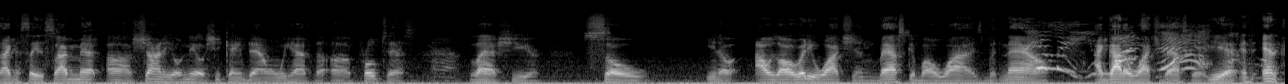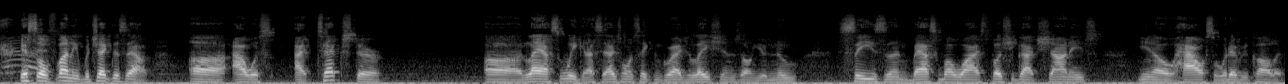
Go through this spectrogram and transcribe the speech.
I can say this. So I met uh, Shawnee O'Neill. She came down when we had the uh, protest Uh-huh. last year. So, you know, I was already watching basketball wise, but now Really? I gotta watch that? basketball. Yeah, and, Oh my and it's so funny. But check this out. Uh, I was I text her uh, last week, and I said I just want to say congratulations on your new season basketball wise. Plus, you got Shawnee's, you know, house or whatever you call it.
